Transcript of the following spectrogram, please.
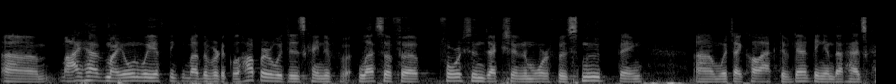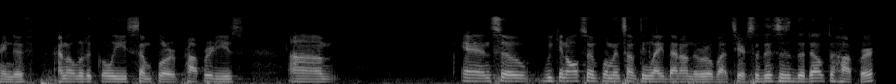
Um, I have my own way of thinking about the vertical hopper, which is kind of less of a force injection and more of a smooth thing, um, which I call active damping, and that has kind of analytically simpler properties. Um, And so we can also implement something like that on the robots here. So this is the Delta Hopper,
